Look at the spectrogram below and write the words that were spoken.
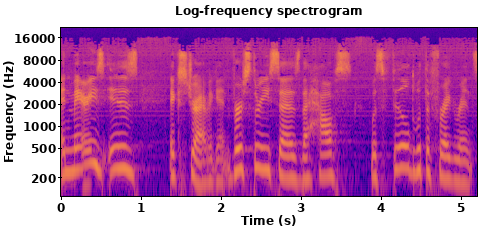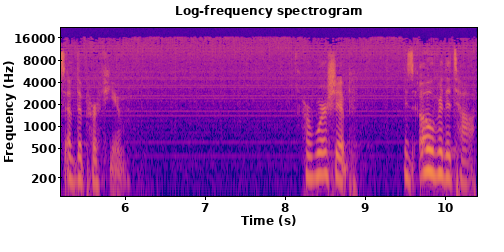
And Mary's is extravagant. Verse 3 says, The house was filled with the fragrance of the perfume. Her worship is over the top.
